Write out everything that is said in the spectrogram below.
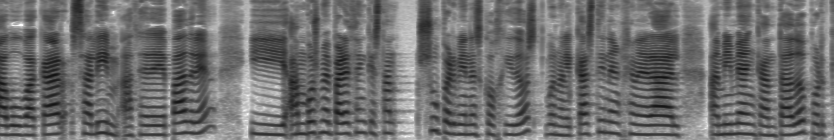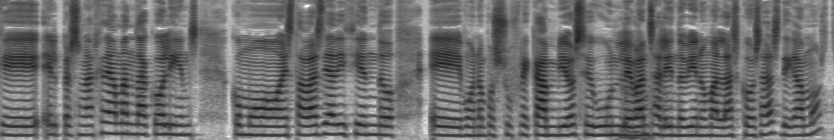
Abubakar Salim hace de padre y ambos me parecen que están súper bien escogidos. Bueno, el casting en general a mí me ha encantado porque el personaje de Amanda Collins, como estabas ya diciendo, eh, bueno, pues sufre cambios según le van saliendo bien o mal las cosas, digamos,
